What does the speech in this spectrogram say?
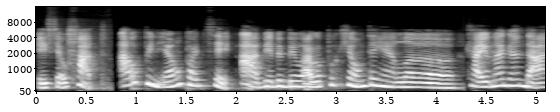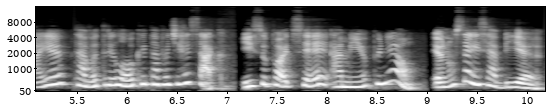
Esse é o fato. A opinião pode ser: ah, a Bia bebeu água porque ontem ela caiu na gandaia, tava trilouca e tava de ressaca. Isso pode ser a minha opinião. Eu não sei se a Bia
